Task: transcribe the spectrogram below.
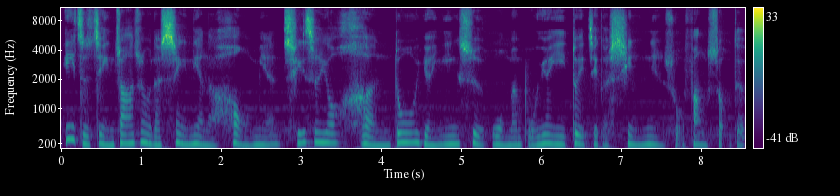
一直紧抓住的信念的后面，其实有很多原因是我们不愿意对这个信念所放手的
